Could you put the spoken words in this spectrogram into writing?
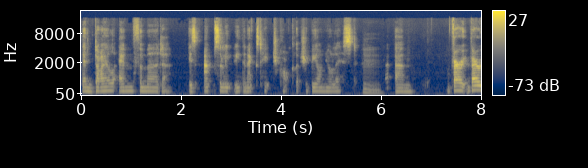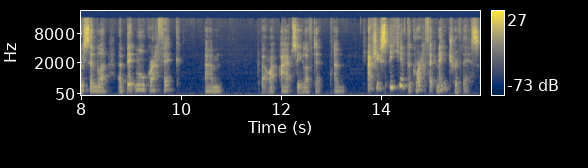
then Dial M for Murder is absolutely the next Hitchcock that should be on your list. Hmm. Um, very, very similar, a bit more graphic, um, but I, I absolutely loved it. Um, actually, speaking of the graphic nature of this,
